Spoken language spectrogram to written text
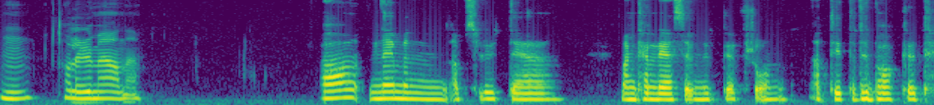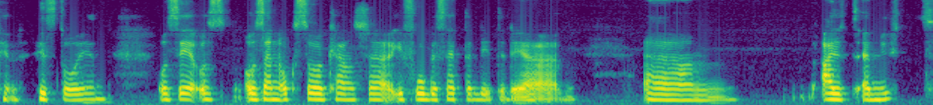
Mm. Håller du med Anne? Ja, nej men absolut. Det, man kan läsa mycket från att titta tillbaka till historien och, se, och, och sen också kanske ifrågasätta lite det. Um, allt är nytt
